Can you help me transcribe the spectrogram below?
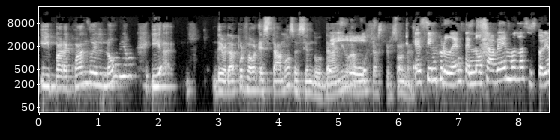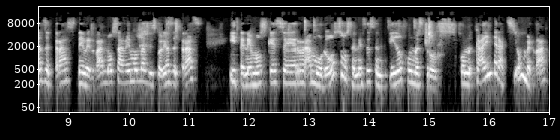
y para cuándo el novio y ah, de verdad, por favor, estamos haciendo daño a muchas personas. Es imprudente, no sabemos las historias detrás, de verdad, no sabemos las historias detrás y tenemos que ser amorosos en ese sentido con nuestros, con cada interacción, ¿verdad?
